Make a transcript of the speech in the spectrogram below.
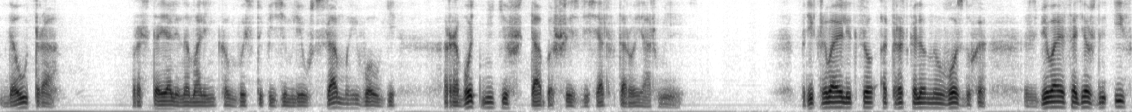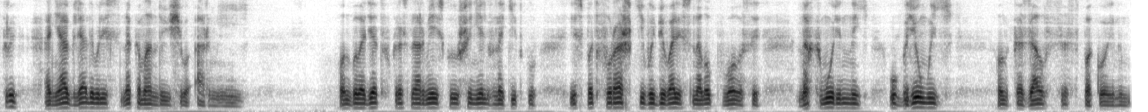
До утра простояли на маленьком выступе земли у самой Волги, работники штаба 62-й армии. Прикрывая лицо от раскаленного воздуха, сбивая с одежды искры, они оглядывались на командующего армией. Он был одет в красноармейскую шинель в накидку, из-под фуражки выбивались на лоб волосы, нахмуренный, угрюмый, он казался спокойным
